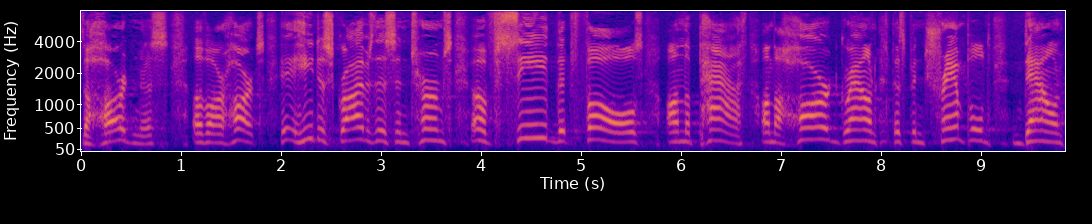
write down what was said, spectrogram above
the hardness of our hearts. He describes this in terms of seed that falls on the path, on the hard ground that's been trampled down,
